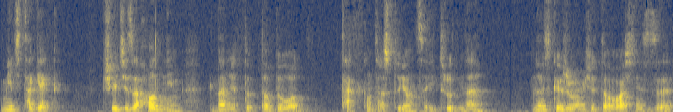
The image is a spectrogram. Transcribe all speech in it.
mieć tak jak w świecie zachodnim. Dla mnie to, to było tak kontrastujące i trudne. No i skojarzyło mi się to właśnie z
